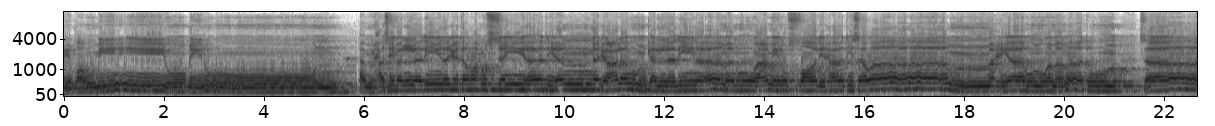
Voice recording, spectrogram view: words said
لقوم يوقنون. أم حسب الذين اجترحوا السيئات أن نجعلهم كالذين آمنوا وعملوا الصالحات سواء محياهم ومماتهم ساء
